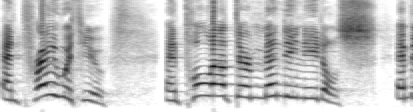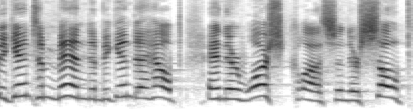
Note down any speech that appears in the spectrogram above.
and pray with you and pull out their mending needles and begin to mend and begin to help, and their washcloths and their soap,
